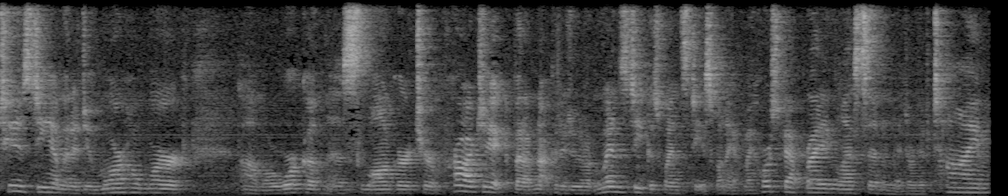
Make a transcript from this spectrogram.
Tuesday I'm going to do more homework um, or work on this longer term project, but I'm not going to do it on Wednesday because Wednesday is when I have my horseback riding lesson and I don't have time.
